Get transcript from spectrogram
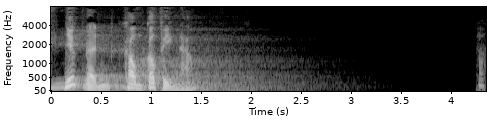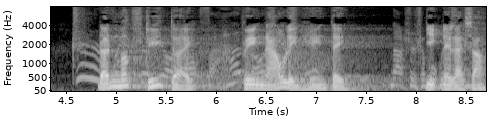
Nhất định không có phiền não. Đến mất trí tuệ, phiền não liền hiện tiền việc này là sao?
